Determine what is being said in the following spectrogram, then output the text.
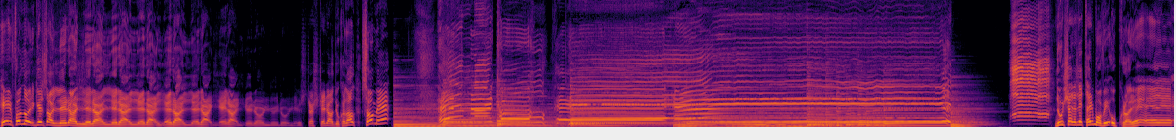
Her for Norges aller, aller, aller, aller, aller, aller, aller, aller, aller, aller største radiokanal, som er NRK Nå, kjære lytter, må vi oppklare eh,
